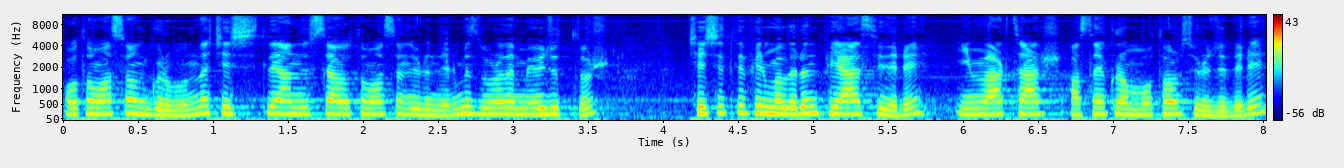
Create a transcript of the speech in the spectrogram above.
otomasyon grubunda çeşitli endüstriyel otomasyon ürünlerimiz burada mevcuttur. Çeşitli firmaların PLC'leri, inverter, asenkron motor sürücüleri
